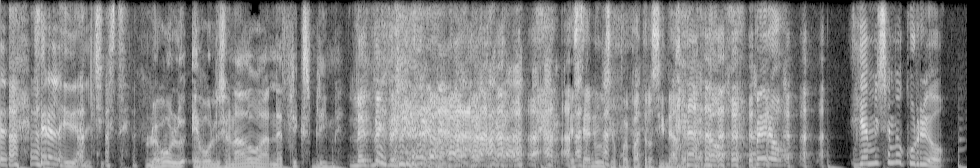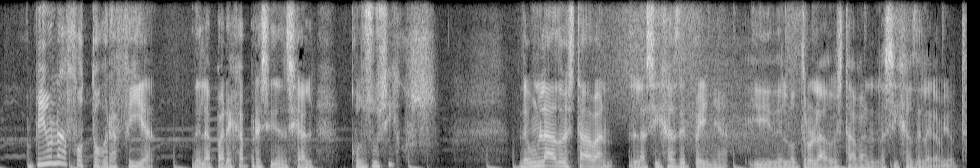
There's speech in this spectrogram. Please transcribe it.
era, esa era la idea del chiste. Luego evolu- evolucionado a Netflix Blim. Este anuncio fue patrocinado. No, pero. Y a mí se me ocurrió. Vi una fotografía de la pareja presidencial con sus hijos. De un lado estaban las hijas de Peña y del otro lado estaban las hijas de la gaviota.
